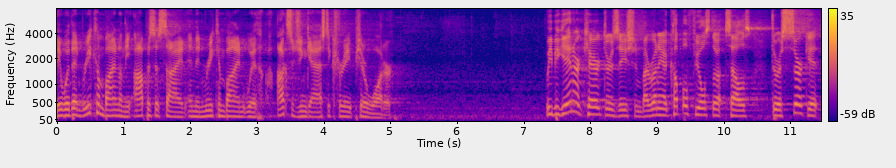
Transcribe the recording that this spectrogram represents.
They will then recombine on the opposite side and then recombine with oxygen gas to create pure water. We began our characterization by running a couple fuel cells through a circuit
